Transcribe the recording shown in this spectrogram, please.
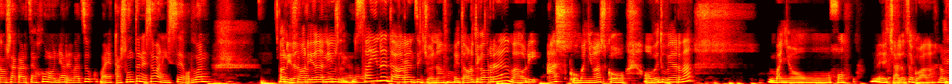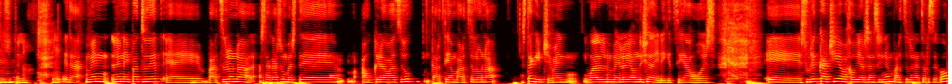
gauzak hartzen jun, oinarri batzuk, baina kasuntan ez aban ize, orduan, Hori da, hori da, ni zaina eta garrantzitsuena. Eta hortik aurrera, ba, hori asko, baino asko hobetu behar da, baino, jo, e, txalotzekoa da, lortu zutena. Eta hemen lehen aipatu dut, e, Barcelona sakasun beste aukera batzuk, tartian Barcelona, ez dakit, hemen igual meloia ondisa da irikitzia, o ez. E, zure katxia bajo bihar zan zinen Barcelona etortzeko,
